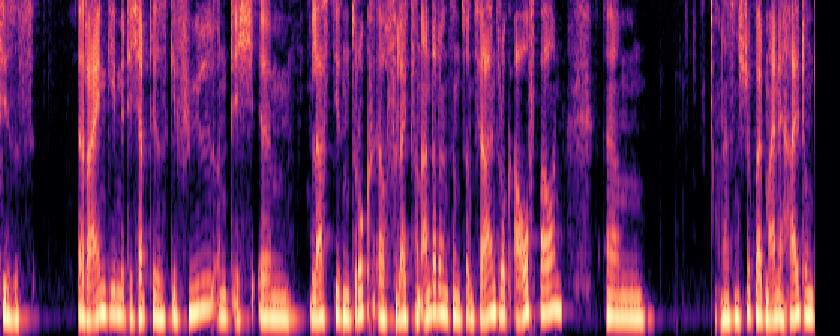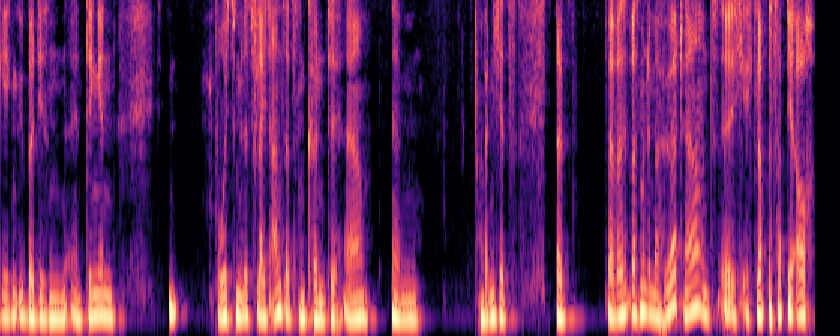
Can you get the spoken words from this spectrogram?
dieses reingehe mit, ich habe dieses Gefühl und ich ähm, lasse diesen Druck auch vielleicht von anderen, den sozialen Druck aufbauen, ähm, das ist ein Stück weit meine Haltung gegenüber diesen äh, Dingen, wo ich zumindest vielleicht ansetzen könnte. Ja. Ähm, wenn ich jetzt, äh, was, was man immer hört, ja, und äh, ich, ich glaube, das habt ihr auch,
